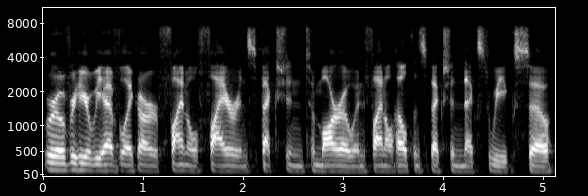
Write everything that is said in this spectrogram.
we're over here. We have like our final fire inspection tomorrow and final health inspection next week. So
